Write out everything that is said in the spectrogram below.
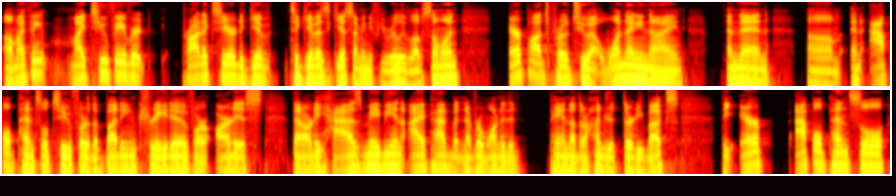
Um, I think my two favorite products here to give to give as gifts. I mean, if you really love someone, AirPods Pro 2 at 199 and then um, an Apple Pencil 2 for the budding creative or artist that already has maybe an iPad but never wanted to pay another 130 bucks. The Air Apple Pencil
